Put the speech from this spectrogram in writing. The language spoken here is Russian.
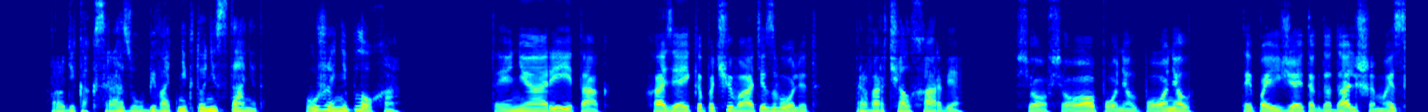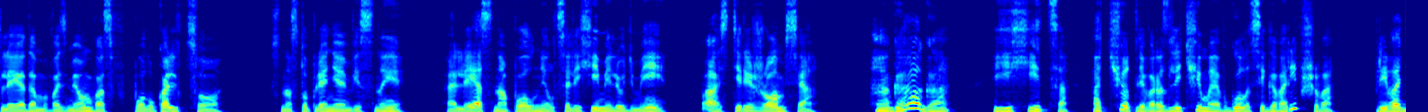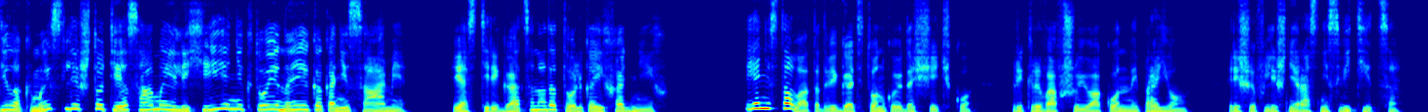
Вроде как сразу убивать никто не станет. Уже неплохо. «Ты не ори так. Хозяйка почевать изволит», — проворчал Харви. «Все, все, понял, понял. Ты поезжай тогда дальше, мы следом возьмем вас в полукольцо. С наступлением весны лес наполнился лихими людьми. Поостережемся». «Ага-ага». Ехица, отчетливо различимая в голосе говорившего, приводила к мысли, что те самые лихие никто иные, как они сами, и остерегаться надо только их одних. Я не стала отодвигать тонкую дощечку, прикрывавшую оконный проем, решив лишний раз не светиться.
